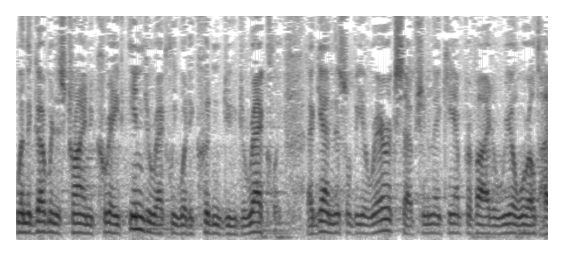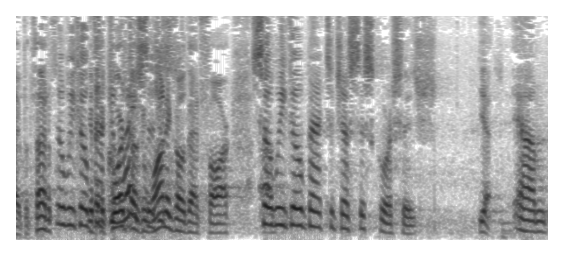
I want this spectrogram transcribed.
when the government is trying to create indirectly what it couldn't do directly. Again, this will be a rare exception and they can't provide a real world hypothetical. So we go if back the court to doesn't want to go that far. So uh, we go back to Justice Gorsuch. Yes. Um,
